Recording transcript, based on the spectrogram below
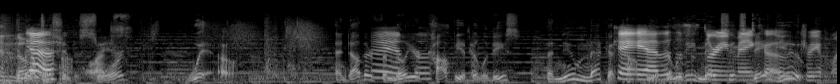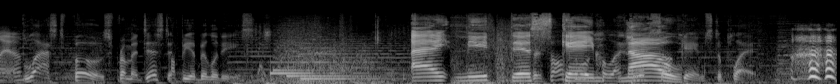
In Yeah. addition to sword, whip, Oh. and other Hey, familiar Anthos. copy abilities, the new Mecha copy Okay, yeah, this ability is the makes its debut. of Dreamland. Blast foes from a distance. Copy abilities. I need this game now. to play.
